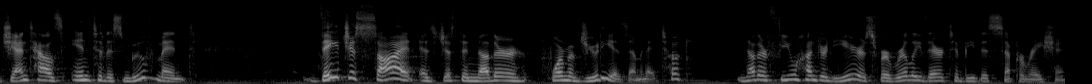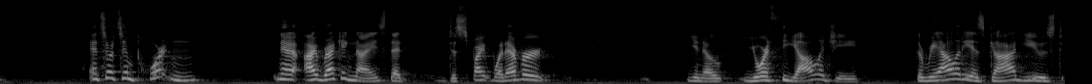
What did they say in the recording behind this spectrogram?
Gentiles into this movement, they just saw it as just another form of Judaism. And it took another few hundred years for really there to be this separation. And so it's important. Now, I recognize that despite whatever, you know, your theology, the reality is God used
